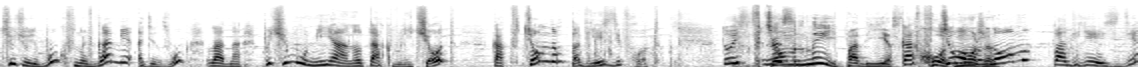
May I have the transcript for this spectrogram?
Чуть-чуть букв, но в гамме один звук. Ладно. Почему меня оно так влечет, как в темном подъезде вход? То есть В нас- темный подъезд. как вход в темном может. подъезде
